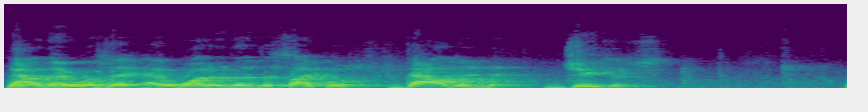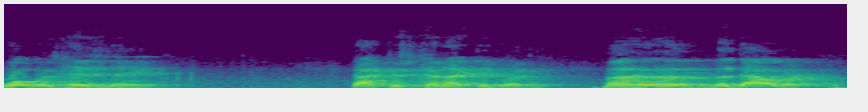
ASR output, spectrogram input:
Now there was a, one of the disciples doubted Jesus. What was his name? Fact, it's connected with him. Uh-huh, the doubter.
